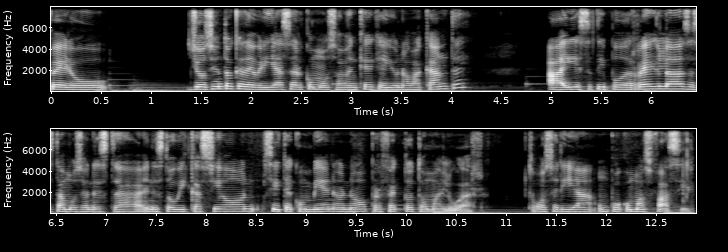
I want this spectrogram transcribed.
pero yo siento que debería ser como, ¿saben qué? Que hay una vacante hay este tipo de reglas, estamos en esta, en esta ubicación, si te conviene o no, perfecto, toma el lugar. Todo sería un poco más fácil,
